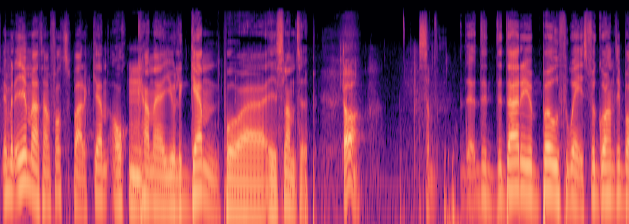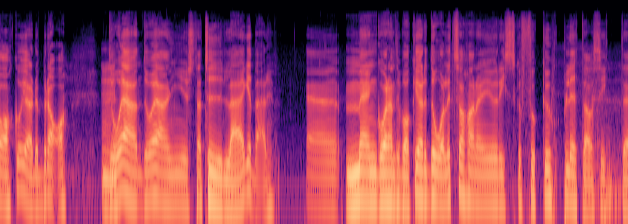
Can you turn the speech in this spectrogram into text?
ja, men I och med att han fått sparken och Mm. han är ju legend på eh, Island typ. Ja. Det, det, där är ju both ways, för går han tillbaka och gör det bra, Mm. då, är, då är han ju statyläge där. Eh, men går han tillbaka och gör det dåligt så har han ju risk att fucka upp lite av sitt eh,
